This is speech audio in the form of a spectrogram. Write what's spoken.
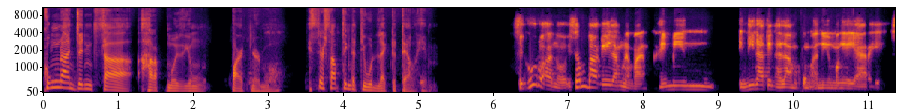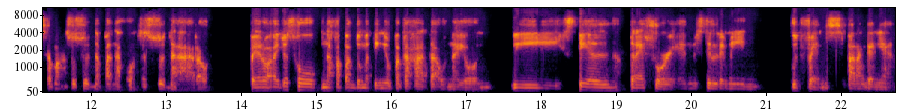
Kung nandyan sa harap mo yung partner mo, is there something that you would like to tell him? Siguro ano, isang bagay lang naman. I mean, hindi natin alam kung ano yung mangyayari sa mga susunod na panahon, sa susunod na araw. Pero I just hope na kapag dumating yung pagkakataon na yon, we still treasure and we still remain good friends. Parang ganyan.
